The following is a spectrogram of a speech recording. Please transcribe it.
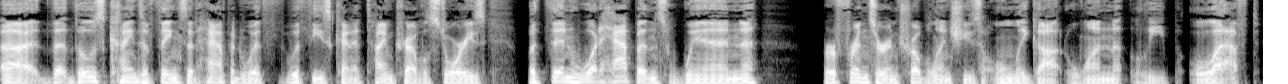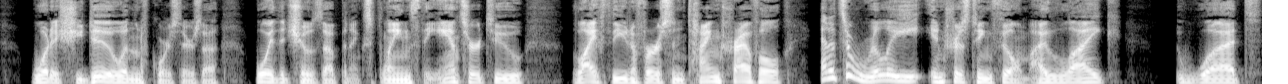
Uh, th- those kinds of things that happen with, with these kind of time travel stories. But then what happens when her friends are in trouble and she's only got one leap left? What does she do? And of course, there's a boy that shows up and explains the answer to life, the universe, and time travel. And it's a really interesting film. I like what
